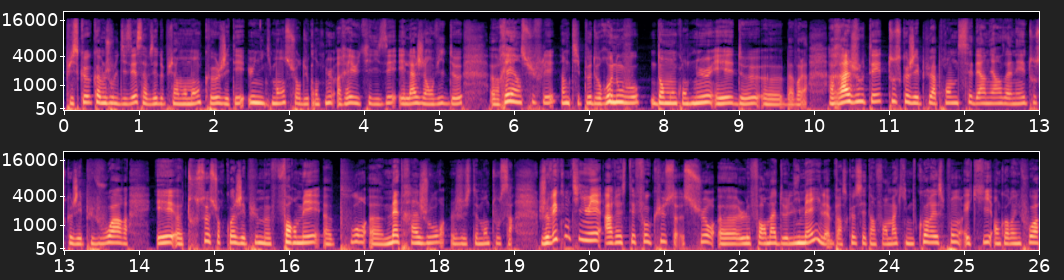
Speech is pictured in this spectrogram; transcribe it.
puisque comme je vous le disais, ça faisait depuis un moment que j'étais uniquement sur du contenu réutilisé, et là j'ai envie de réinsuffler un petit peu de renouveau dans mon contenu et de bah, voilà, rajouter tout ce que j'ai pu apprendre ces dernières années, tout ce que j'ai pu voir et euh, tout ce sur quoi j'ai pu me former euh, pour euh, mettre à jour justement tout ça. Je vais continuer à rester focus sur le format de l'email parce que c'est un format qui me correspond et qui, encore une fois,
